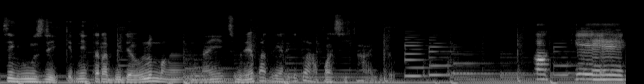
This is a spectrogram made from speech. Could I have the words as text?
singgung sedikit nih terlebih dahulu mengenai sebenarnya patriarki itu apa sih kak gitu. Oke,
